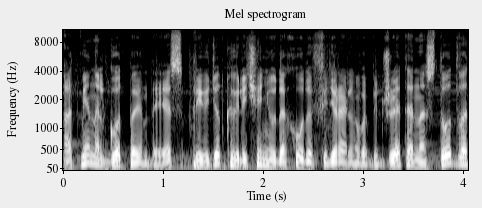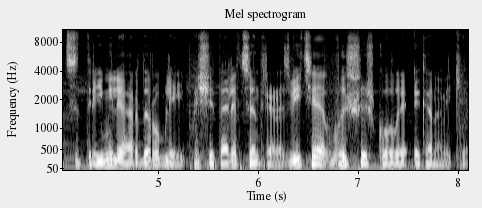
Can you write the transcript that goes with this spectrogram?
Отмена льгот по НДС приведет к увеличению доходов федерального бюджета на 123 миллиарда рублей, посчитали в Центре развития Высшей школы экономики.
